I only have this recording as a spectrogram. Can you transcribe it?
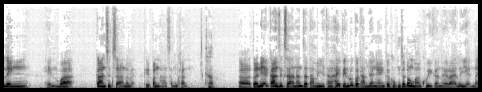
เล็งเห็นว่าการศึกษานั่นแหละ คือปัญหาสำคัญครับอ่าแต่เนี้ยการศึกษานั้นจะทำให้ทางให้เป็นรูปธรรมยังไง ก็คงจะต้องมาคุยกันในรายละเอียดใน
